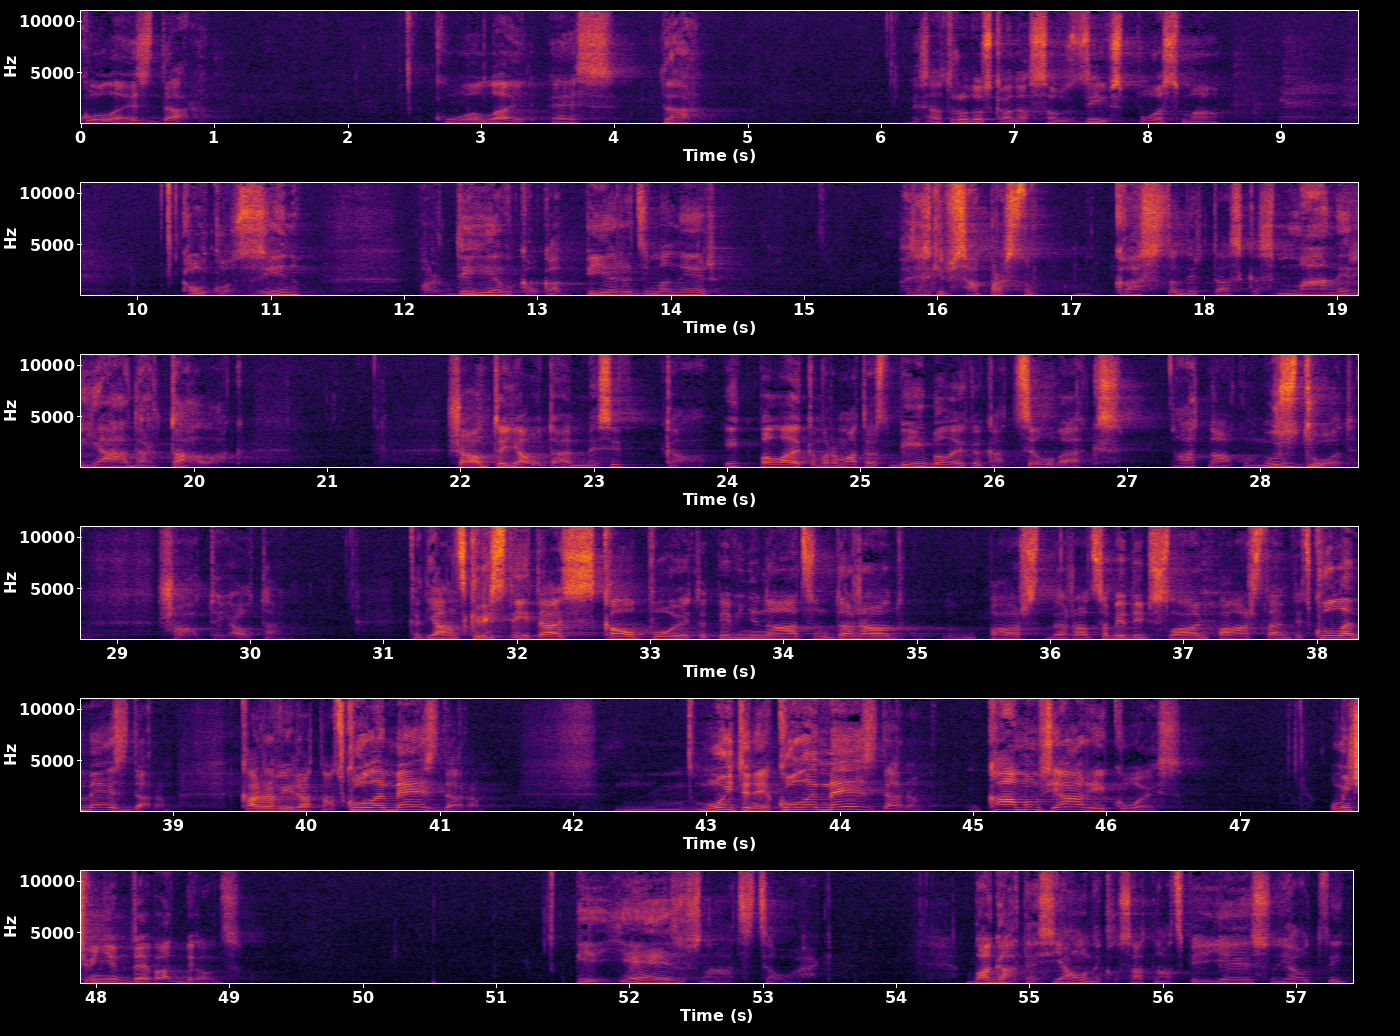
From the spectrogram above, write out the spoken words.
ko lai es daru? Ko lai es daru? Es atrodos kādā savas dzīves posmā, kaut ko zinu par Dievu, kaut kāda pieredze man ir. Bet es gribu saprast, nu, kas tad ir tas, kas man ir jādara tālāk. Šādu jautājumu mēs it kā ik pa laikam varam atrast Bībelē, ka kāds cilvēks atnāk un uzdod šādu jautājumu. Kad Jānis Kristītājs kalpoja, tad pie viņa nāca un dažādu, pārst, dažādu sabiedrības slāņu pārstāvjiem teica, ko lai mēs darām. Karavīri atnāca, ko lai mēs darām. Mm, muitinieki, ko lai mēs darām, kā mums jārīkojas. Un viņš viņiem deva atbildes. Pie Jēzus nāca cilvēki. Bagātais jauneklis atnāca pie Jēzus un jautāja,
